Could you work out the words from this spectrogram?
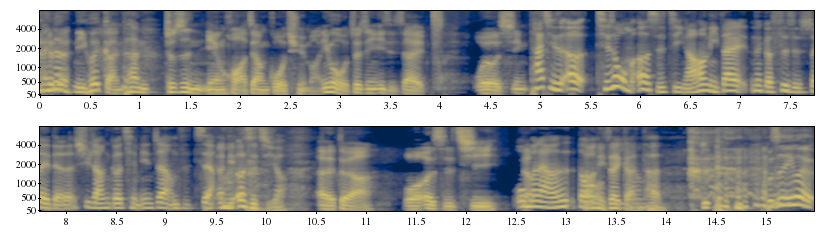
哎，那你会感叹就是年华这样过去吗？因为我最近一直在，我有心。他其实二，其实我们二十几，然后你在那个四十岁的序章哥前面这样子讲。啊，你二十几啊？呃，对啊，我二十七。我们两个都。然后你在感叹。不是因为，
